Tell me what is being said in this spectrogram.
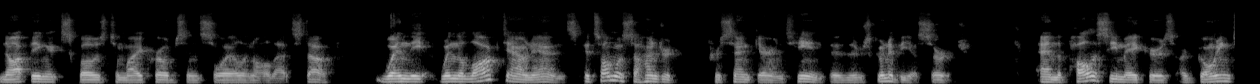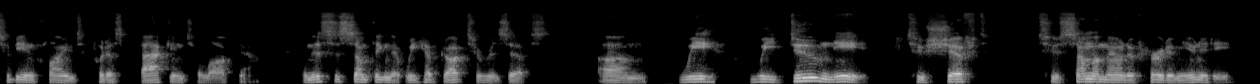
not being exposed to microbes and soil and all that stuff. When the when the lockdown ends it's almost 100% guaranteed that there's going to be a surge. And the policymakers are going to be inclined to put us back into lockdown. And this is something that we have got to resist. Um, we, we do need to shift to some amount of herd immunity.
